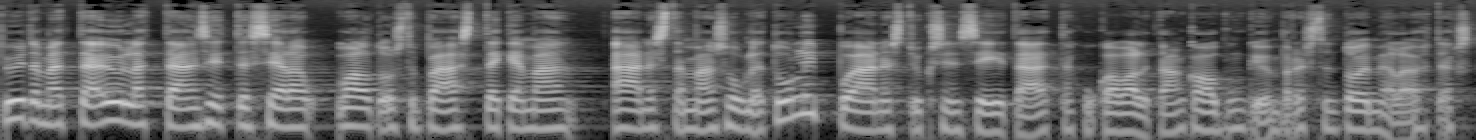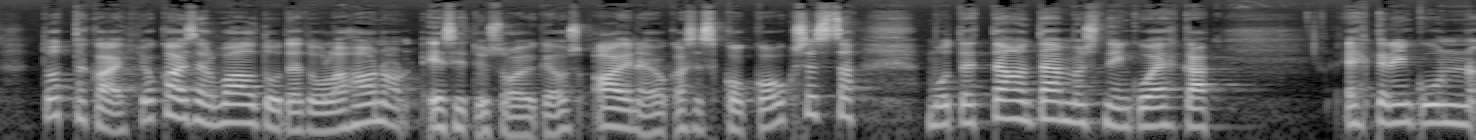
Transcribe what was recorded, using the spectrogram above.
pyytämättä yllättäen sitten siellä valtuusto pääsi tekemään äänestämään suljetun lippuäänestyksen siitä, että kuka valitaan kaupunkiympäristön toimialajohtajaksi. Totta kai jokaisella valtuutetullahan on esitysoikeus aina jokaisessa kokouksessa, mutta tämä on tämmöistä niin kuin ehkä ehkä niin kuin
